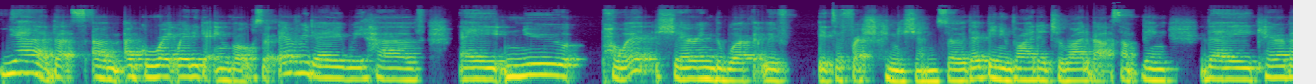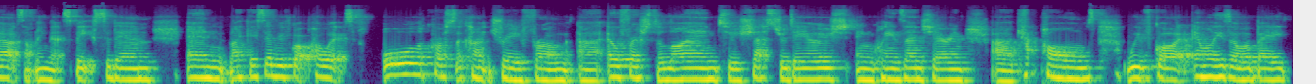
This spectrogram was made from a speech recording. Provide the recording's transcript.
Yeah, that's um, a great way to get involved. So every day we have a new poet sharing the work that we've it's a fresh commission. So they've been invited to write about something they care about, something that speaks to them. And like I said, we've got poets all across the country from uh, L-FRESH the Lion to Shastra Deosh in Queensland sharing uh, cat poems. We've got Emilie Zoey Bay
